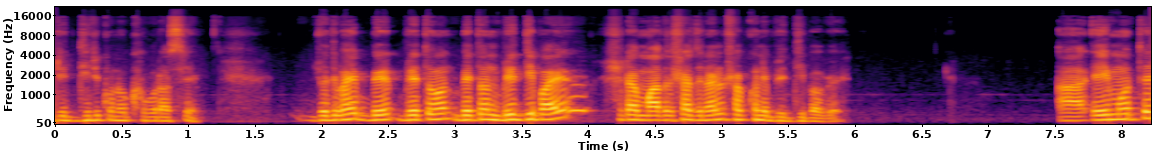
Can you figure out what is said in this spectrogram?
বৃদ্ধির কোনো খবর আছে? যদি ভাই বেতন বেতন বৃদ্ধি পায়, সেটা মাদ্রাসা জেনারেল সবখানে বৃদ্ধি পাবে। আর এই মুহূর্তে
